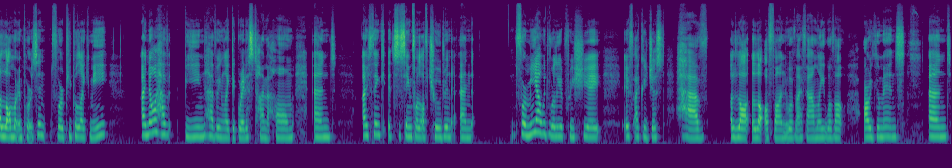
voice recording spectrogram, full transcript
a lot more important for people like me. I know I have been having like the greatest time at home and I think it's the same for a lot of children and for me I would really appreciate if I could just have a lot a lot of fun with my family without arguments and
